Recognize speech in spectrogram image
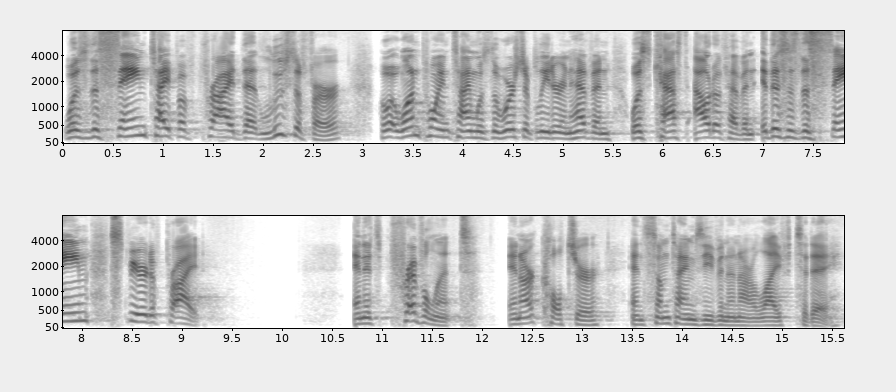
was the same type of pride that Lucifer, who at one point in time was the worship leader in heaven, was cast out of heaven. This is the same spirit of pride. And it's prevalent in our culture and sometimes even in our life today.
